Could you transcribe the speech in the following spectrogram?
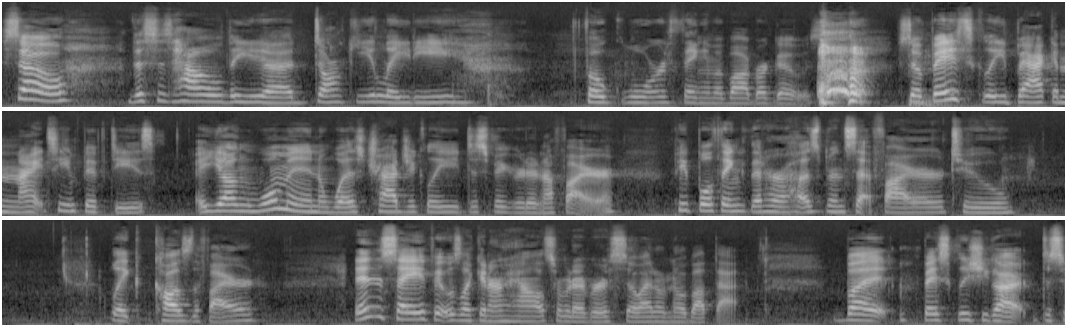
So, this is how the uh, donkey lady folklore thing in the thingamabobber goes. so, basically, back in the 1950s, a young woman was tragically disfigured in a fire. People think that her husband set fire to, like, cause the fire. It didn't say if it was, like, in her house or whatever, so I don't know about that. But basically, she got. Dis-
